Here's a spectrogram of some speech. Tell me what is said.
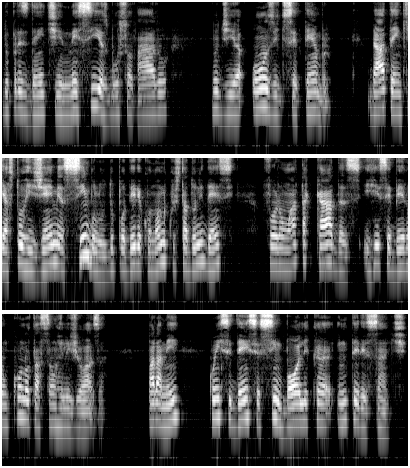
do presidente Messias Bolsonaro no dia 11 de setembro, data em que as Torres Gêmeas, símbolo do poder econômico estadunidense, foram atacadas e receberam conotação religiosa. Para mim, coincidência simbólica interessante.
